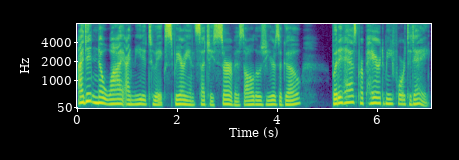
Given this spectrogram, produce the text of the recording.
I didn't know why I needed to experience such a service all those years ago, but it has prepared me for today.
